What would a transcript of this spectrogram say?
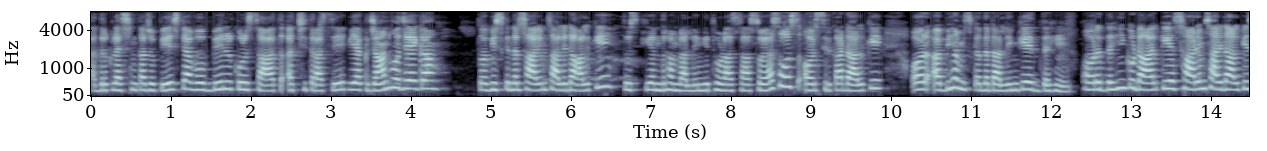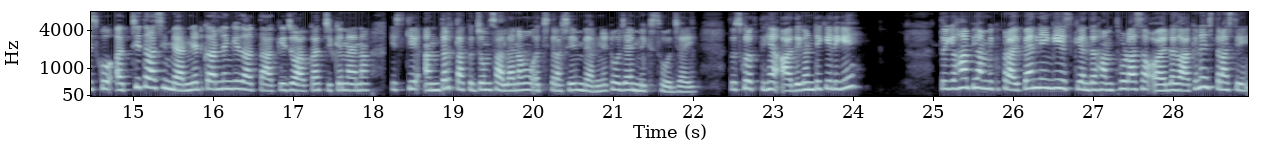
अदरक लहसुन का जो पेस्ट है, वो बिल्कुल साथ अच्छी तरह से यकजान हो जाएगा। तो अभी इसके अंदर सारे मसाले डाल के तो इसके अंदर हम डालेंगे थोड़ा सा सोया सॉस और सिरका डाल के, और अभी हम इसके अंदर डालेंगे दही। और दही को डाल के, सारे मसाले डाल के इसको अच्छी तरह से मैरिनेट कर लेंगे ताकि जो आपका चिकन है ना, इसके अंदर तक जो मसाला ना, वो अच्छी तरह से मैरिनेट हो जाए, मिक्स हो जाए। तो इसको रखते हैं आधे घंटे के लिए। तो यहाँ पे हम एक फ्राई पैन लेंगे, इसके अंदर हम थोड़ा सा ऑयल लगा के ना, इस तरह से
